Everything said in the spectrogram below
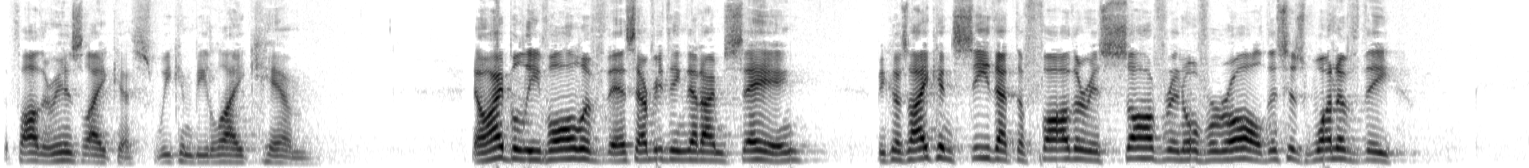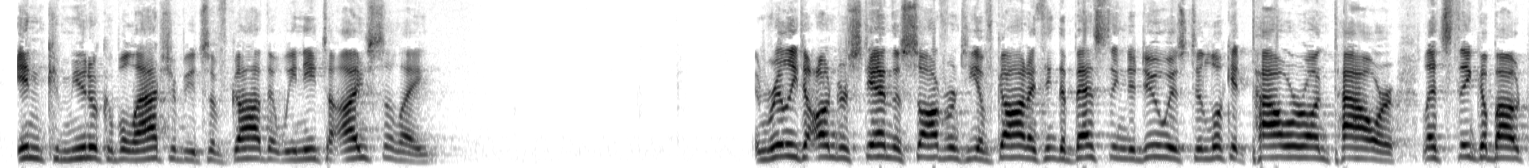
The Father is like us, we can be like him. Now, I believe all of this, everything that I'm saying, because I can see that the Father is sovereign over all. This is one of the incommunicable attributes of God that we need to isolate. And really, to understand the sovereignty of God, I think the best thing to do is to look at power on power. Let's think about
